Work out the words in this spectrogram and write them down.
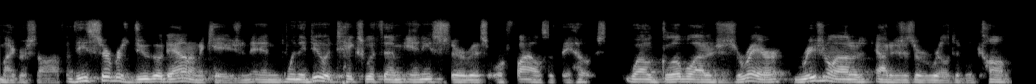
Microsoft. These servers do go down on occasion, and when they do, it takes with them any service or files that they host. While global outages are rare, regional outages are relatively common.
